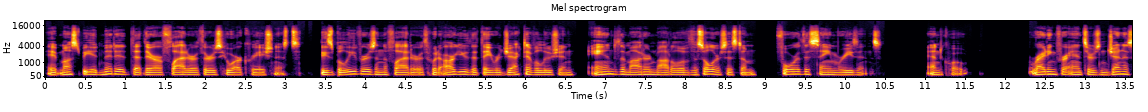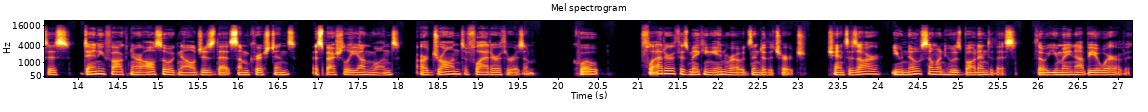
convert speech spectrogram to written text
It must be admitted that there are flat earthers who are creationists. These believers in the flat earth would argue that they reject evolution and the modern model of the solar system for the same reasons. End quote. Writing for Answers in Genesis, Danny Faulkner also acknowledges that some Christians, especially young ones, are drawn to flat eartherism. Quote, Flat Earth is making inroads into the church. Chances are you know someone who has bought into this, though you may not be aware of it.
